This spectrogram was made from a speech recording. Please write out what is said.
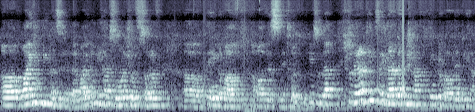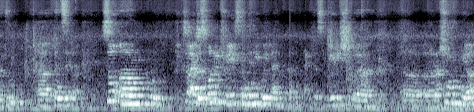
uh, why do we consider that? Why do we have so much of sort of uh, thing about about this method? Okay, so that so there are things like that that we have to think about and we have to uh, consider. So, um, so I just want to in many ways, I'm, I'm just really uh, uh, rushing here,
